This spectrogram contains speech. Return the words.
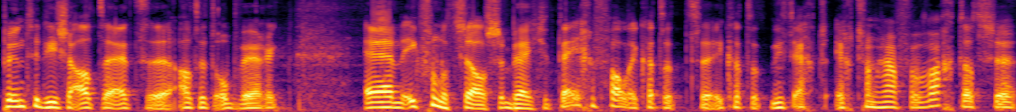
punten die ze altijd, eh, altijd opwerkt. En ik vond het zelfs een beetje tegenvallen. Ik had het, eh, ik had het niet echt, echt van haar verwacht dat ze,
